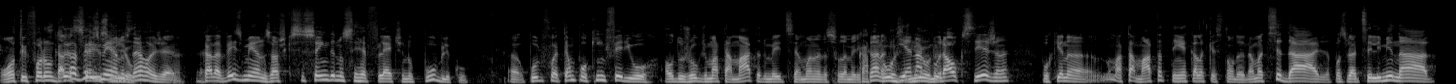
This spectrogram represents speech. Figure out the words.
Ontem foram Cada 16 vez menos, mil. né, Rogério? Cada vez menos. Acho que se isso ainda não se reflete no público, o público foi até um pouquinho inferior ao do jogo de mata-mata do meio de semana da Sul-Americana. 14 E é mil, né? natural que seja, né? Porque na- no mata-mata tem aquela questão da dramaticidade, da possibilidade de ser eliminado.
